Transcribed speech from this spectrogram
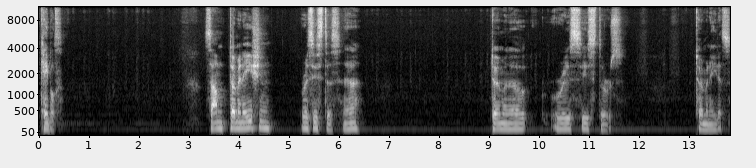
cables, some termination resistors. Yeah. Terminal resistors, terminators.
